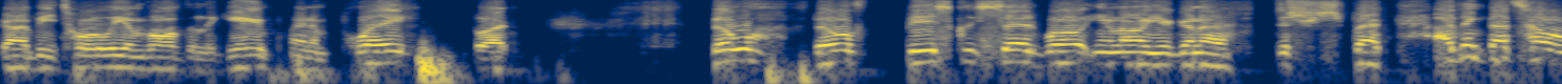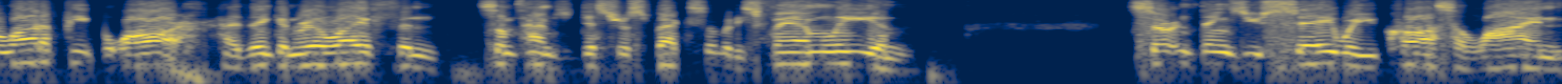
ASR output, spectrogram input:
going to be totally involved in the game plan and play. But Bill, Bill basically said, "Well, you know, you're going to disrespect." I think that's how a lot of people are. I think in real life, and sometimes you disrespect somebody's family and certain things you say where you cross a line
